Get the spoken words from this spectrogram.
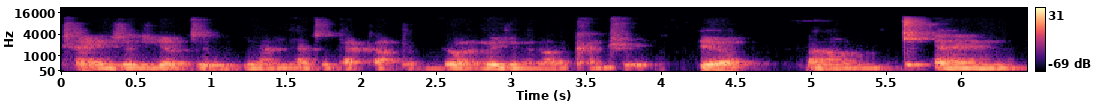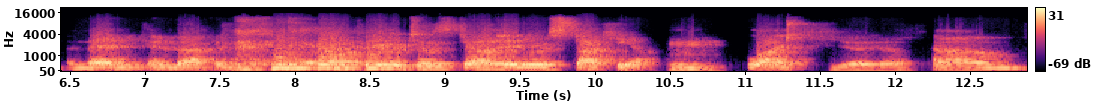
changed as you have to you know you had to pack up and go and live in another country Yeah. um, and and then you came back and you were just Australia and you were stuck here Mm. like Yeah. Yeah. um,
